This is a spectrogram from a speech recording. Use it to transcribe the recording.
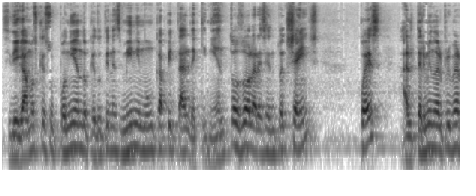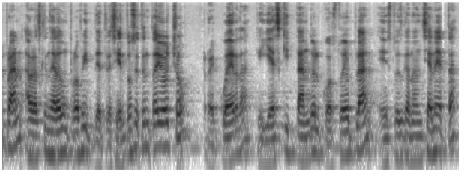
si digamos que suponiendo que tú tienes mínimo un capital de 500 dólares en tu exchange, pues al término del primer plan habrás generado un profit de 378. Recuerda que ya es quitando el costo del plan, esto es ganancia neta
